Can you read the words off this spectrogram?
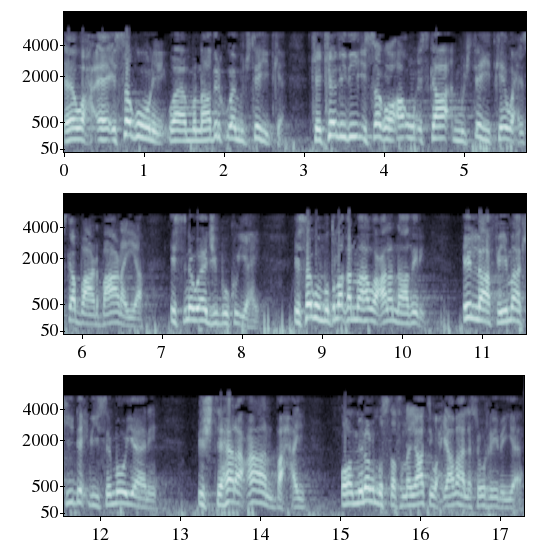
ee wax ee isaguni waa naadirku waa mujtahidka. Ka kelidii isagoo ah uun iska mujtahidkee wax iska baadhbaadhaya isna waajib buu ku yahay. Isagu mutlaqan maaha waa cala naadiri. Ilaa fiimaa kii dhexdiisa mooyaane ishtahara caan baxay oo min almustafnayaati waxyaabaha la soo reebaya. Ah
